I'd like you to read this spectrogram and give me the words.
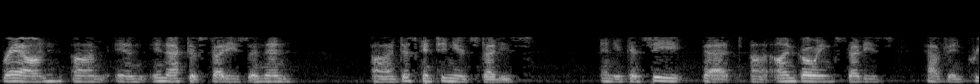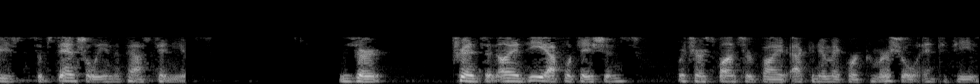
brown um, in inactive studies and then uh, discontinued studies. And you can see that uh, ongoing studies have increased substantially in the past 10 years. These are trends in IND applications, which are sponsored by academic or commercial entities.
